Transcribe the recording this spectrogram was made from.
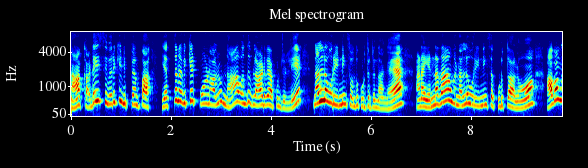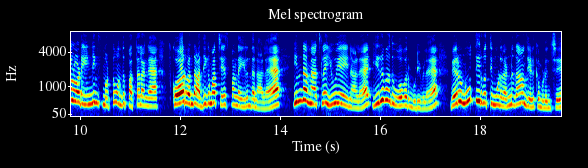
நான் கடைசி வரைக்கும் நிற்பேன்ப்பா எத்தனை விக்கெட் போனாலும் நான் வந்து விளையாடுவேன் அப்படின்னு சொல்லி நல்ல ஒரு இன்னிங்ஸ் வந்து கொடுத்துட்டு இருந்தாங்க. ஆனால் என்னதான் அவங்க நல்ல ஒரு இன்னிங்ஸை கொடுத்தாலும் அவங்களோட இன்னிங்ஸ் மட்டும் வந்து பத்தலைங்க. ஸ்கோர் வந்து அதிகமாக சேஸ் பண்ண இருந்தனால இந்த மேட்ச்சில் யூஏனால இருபது ஓவர் முடிவில் வெறும் நூற்றி இருபத்தி மூணு ரன்னு தான் வந்து எடுக்க முடிஞ்சுச்சு.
